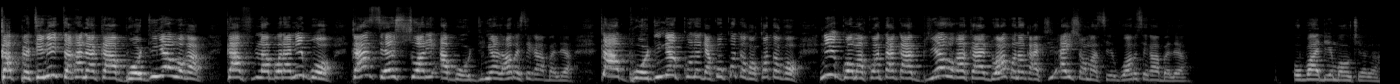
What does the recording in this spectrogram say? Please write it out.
ka petini taga na k'a bɔ dingɛ waga ka filabarani bɔ k'an sen sɔri a b'o dingɛ la a bɛ se k'a baliya k'a bɔ dingɛ kolo ja ko kɔtɔgɔ kɔtɔgɔ ni gɔ ma kɔnta k'a biɲɛ waga k'a don a kɔnɔ k'a ci ayisa ma se gɔ a bɛ se k'a baliya o b'a denbaw cɛ la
